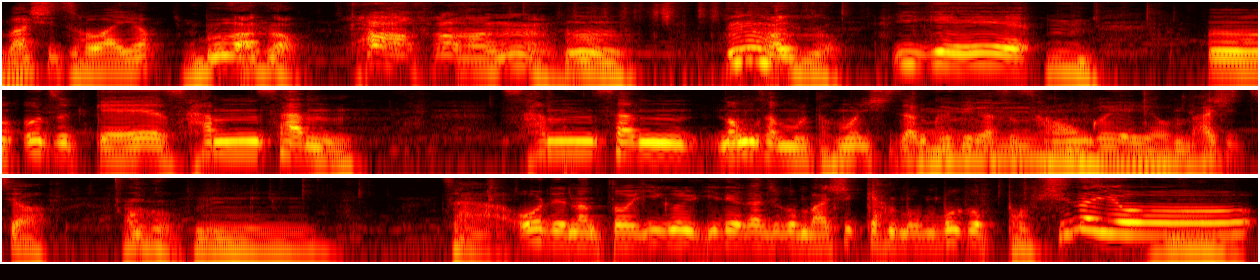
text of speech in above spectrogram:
맛이 좋아요. 뭐 아주 싹싹하네. 응. 되게 맛있어. 이게 음. 어, 어저께 삼산 삼산 농산물 도모시장 거기 가서 사온 거예요. 맛있죠? 아이고. 음. 자, 올해는 또 이걸 이래 가지고 맛있게 한번 먹어 봅시다요.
